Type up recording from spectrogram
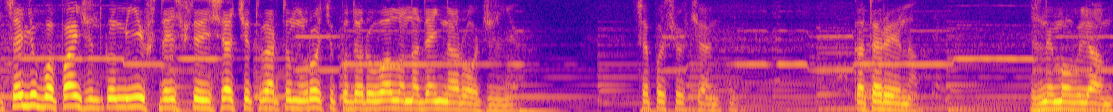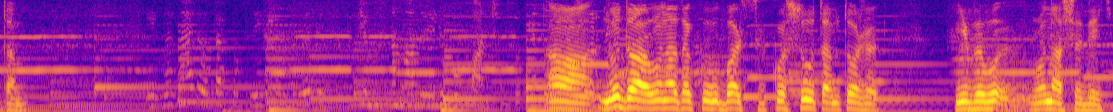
І це Люба Панченко мені в 64-му році подарувала на день народження. Це по Шевченку. Катерина. З немовлям там. І ви знаєте, отак от, якщо дивитися, чимось нагадує Любов Панченко. А, ну так, да, вона таку, бачите, косу там теж, ніби вона сидить.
